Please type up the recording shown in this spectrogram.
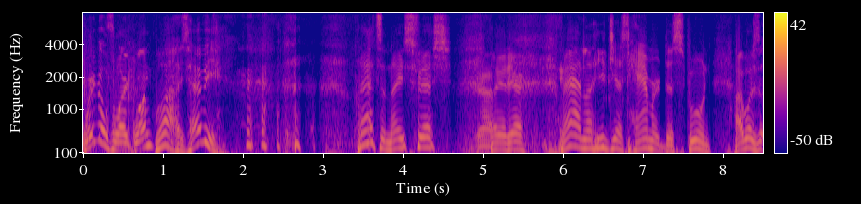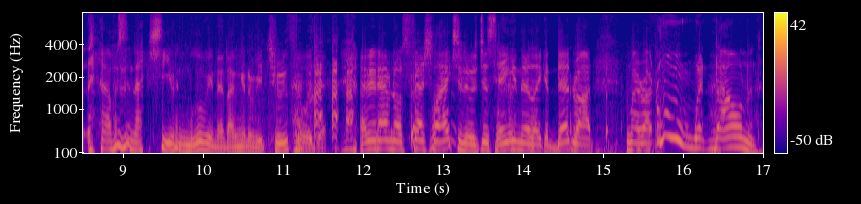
Wiggles like one. Wow, he's heavy. That's a nice fish. Yeah. Look at here, man. He just hammered the spoon. I was, I wasn't actually even moving it. I'm gonna be truthful with you. I didn't have no special action. It was just hanging there like a dead rod. My rod ooh, went down, and,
